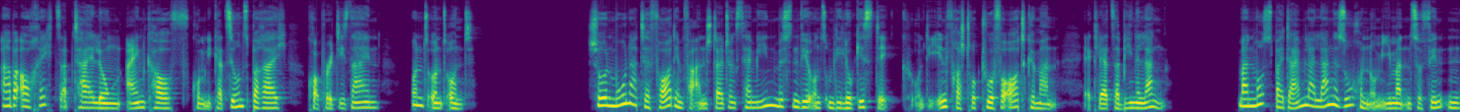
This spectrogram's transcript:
Aber auch Rechtsabteilung, Einkauf, Kommunikationsbereich, Corporate Design und, und, und. Schon Monate vor dem Veranstaltungstermin müssen wir uns um die Logistik und die Infrastruktur vor Ort kümmern, erklärt Sabine Lang. Man muss bei Daimler lange suchen, um jemanden zu finden,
